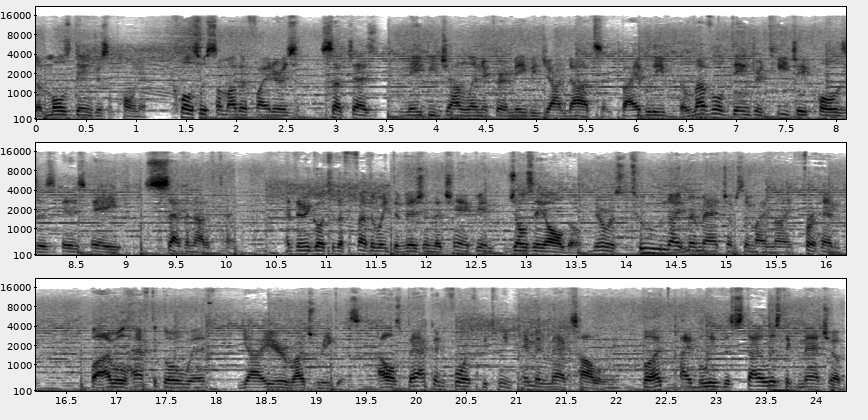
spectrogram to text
the most dangerous opponent close with some other fighters, such as maybe John Lineker, maybe John Dodson. But I believe the level of danger TJ poses is a 7 out of 10. And then we go to the featherweight division, the champion, Jose Aldo. There was two nightmare matchups in my mind for him, but I will have to go with Yair Rodriguez. I was back and forth between him and Max Holloway, but I believe the stylistic matchup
